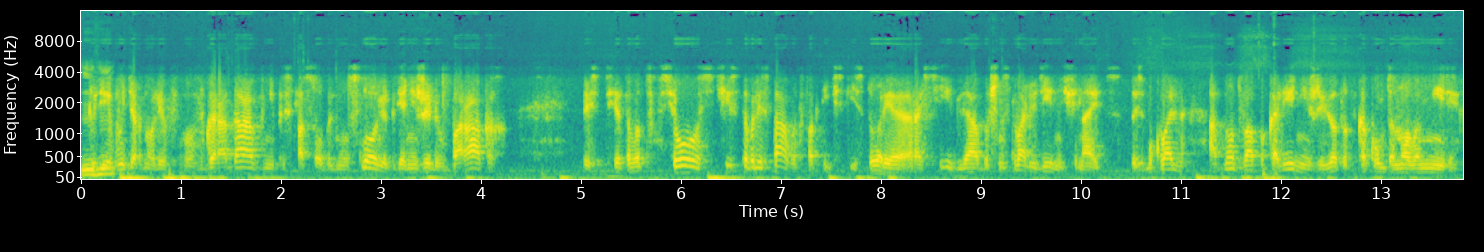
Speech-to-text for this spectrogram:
Людей выдернули в, в города, в неприспособленные условия, где они жили в бараках. То есть это вот все с чистого листа, вот фактически история России для большинства людей начинается. То есть буквально одно-два поколения живет вот в каком-то новом мире.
